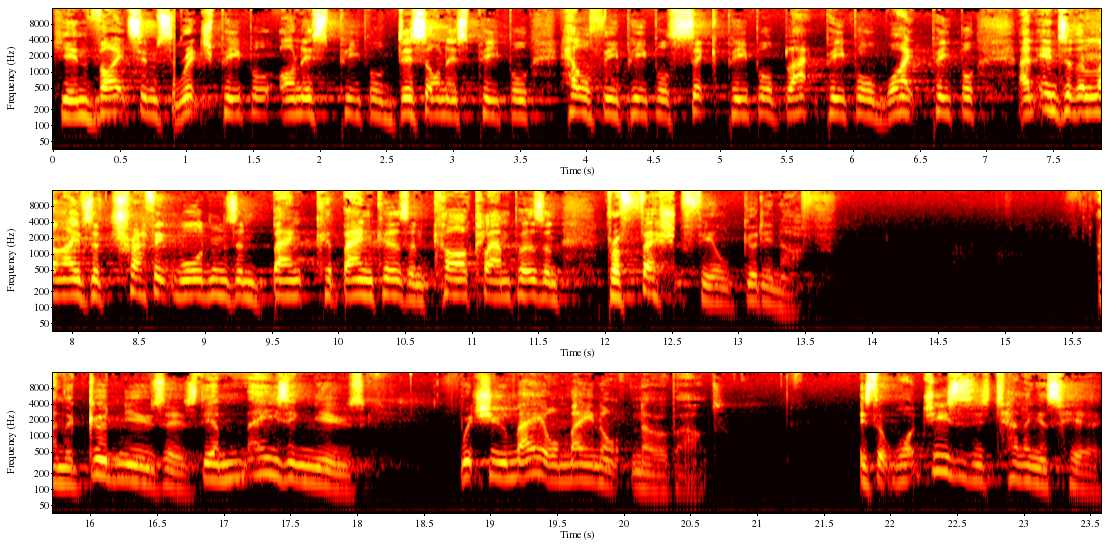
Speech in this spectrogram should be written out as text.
He invites himself rich people, honest people, dishonest people, healthy people, sick people, black people, white people, and into the lives of traffic wardens and bank, bankers and car clampers and professionals feel good enough. And the good news is, the amazing news, which you may or may not know about, is that what Jesus is telling us here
